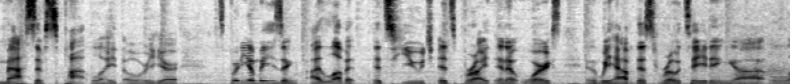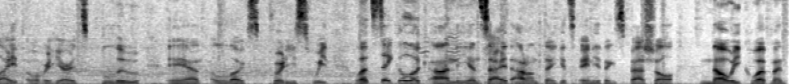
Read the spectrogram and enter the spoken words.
massive spotlight over here. It's pretty amazing. I love it. It's huge, it's bright, and it works. And we have this rotating uh, light over here. It's blue and looks pretty sweet. Let's take a look on the inside. I don't think it's anything special. No equipment,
